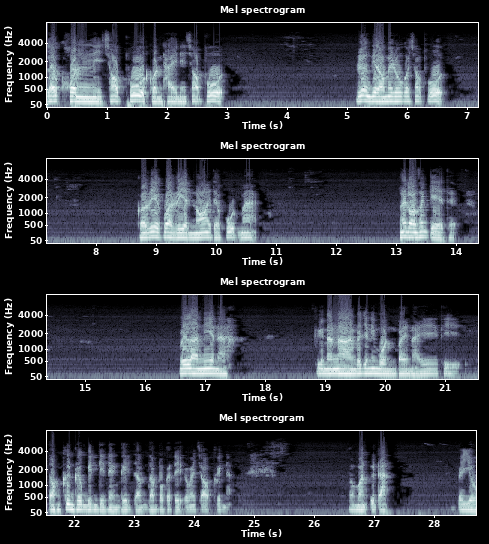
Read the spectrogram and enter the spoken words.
แล้วคนนี่ชอบพูด คนไทยเนี่ยชอบพูด เรื่องที่เราไม่รู้ก็ชอบพูด ก็เรียกว่าเรียนน้อยแต่พูดมากนายลองสังเกตเถอะ เวลานี้นะคือนานๆก็จะนิมนต์ไปไหนที่ ต้องขึ้นเครื่องบินทีหนึ่งคือจำตามปกติก็ไม่ชอบขึ้นอะเพราะมันอึดอัด ไปอยู่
